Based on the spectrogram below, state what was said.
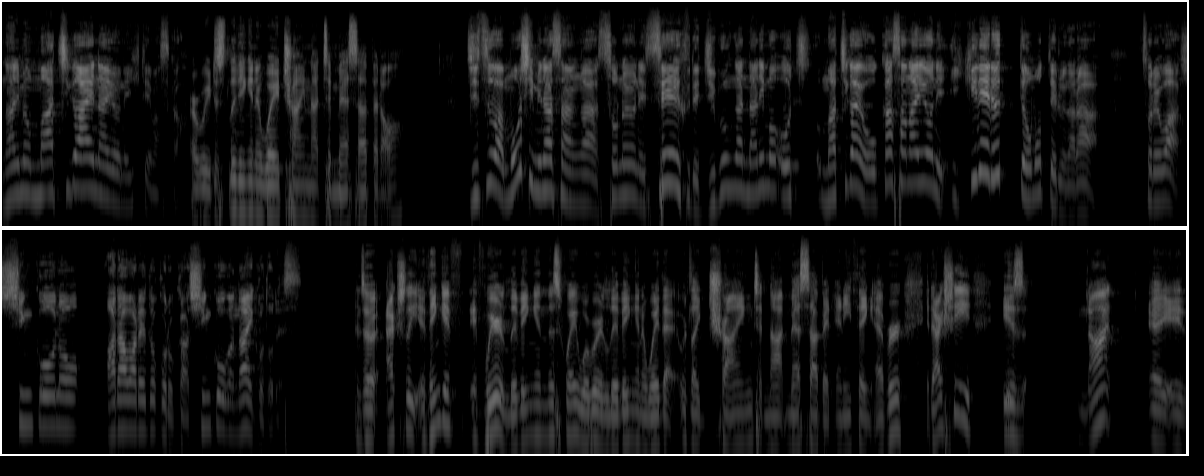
何も間違えないように生きていますか Are we just living in a way trying not to mess up at all? 実はもし皆さんがそのように政府で自分が何も間違いを犯さないように生きれるって思っているならそれは信仰の現れどころか信仰がないことです And so, actually, I think if, if we're living in this way, where we're living in a way that we're like trying to not mess up at anything ever, it actually is not a, a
